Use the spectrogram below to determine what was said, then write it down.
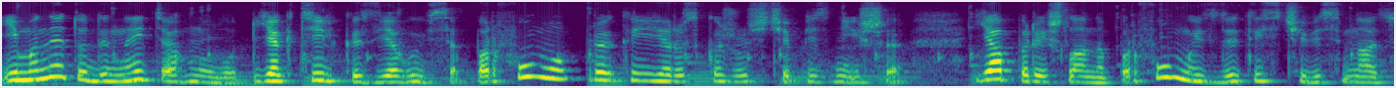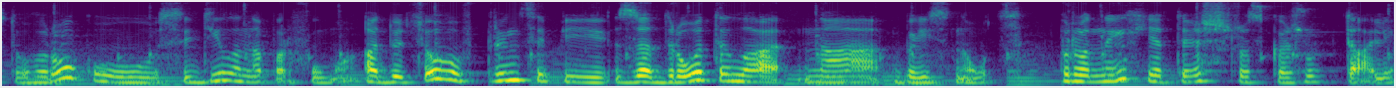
і мене туди не тягнуло. Як тільки з'явився парфум, про який я розкажу ще пізніше, я перейшла на парфум і з 2018 року сиділа на парфуму. А до цього, в принципі, задротила на Base Notes. Про них я теж розкажу далі.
